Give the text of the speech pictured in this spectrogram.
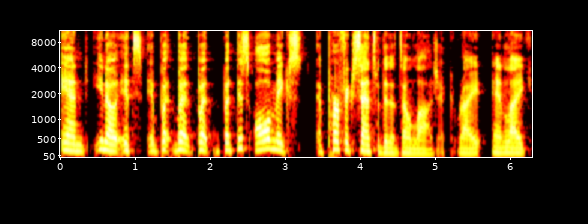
and you know it's it, but but but but this all makes a perfect sense within its own logic, right? And like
